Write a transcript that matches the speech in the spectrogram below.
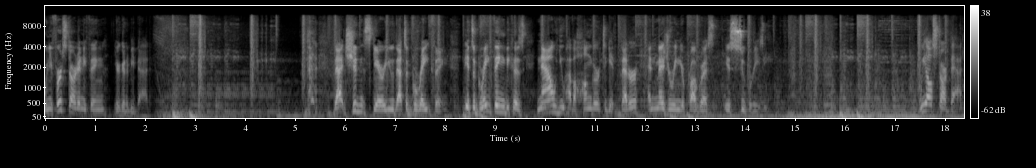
When you first start anything, you're going to be bad. that shouldn't scare you. That's a great thing. It's a great thing because now you have a hunger to get better and measuring your progress is super easy. We all start bad.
